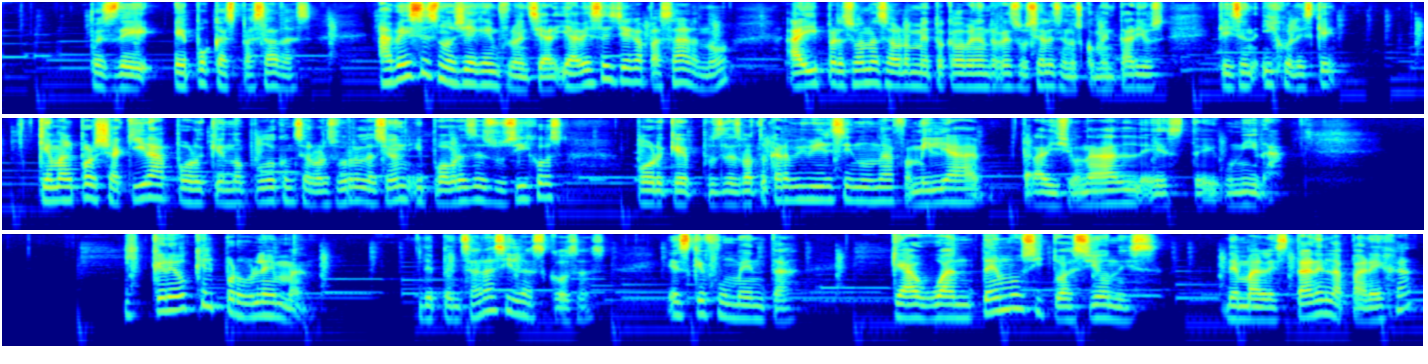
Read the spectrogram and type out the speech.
pues de épocas pasadas, a veces nos llega a influenciar y a veces llega a pasar, ¿no? Hay personas, ahora me ha tocado ver en redes sociales, en los comentarios, que dicen, híjole, es que qué mal por Shakira porque no pudo conservar su relación y pobres de sus hijos porque pues les va a tocar vivir sin una familia tradicional, este, unida. Y creo que el problema de pensar así las cosas es que fomenta que aguantemos situaciones de malestar en la pareja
